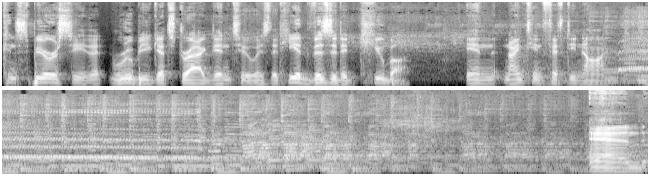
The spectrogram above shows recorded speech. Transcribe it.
conspiracy that Ruby gets dragged into is that he had visited Cuba in 1959. And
